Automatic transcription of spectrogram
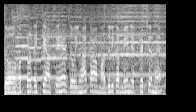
तो हत्रो देख के आते हैं जो यहाँ का माजुली का मेन अट्रैक्शन है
